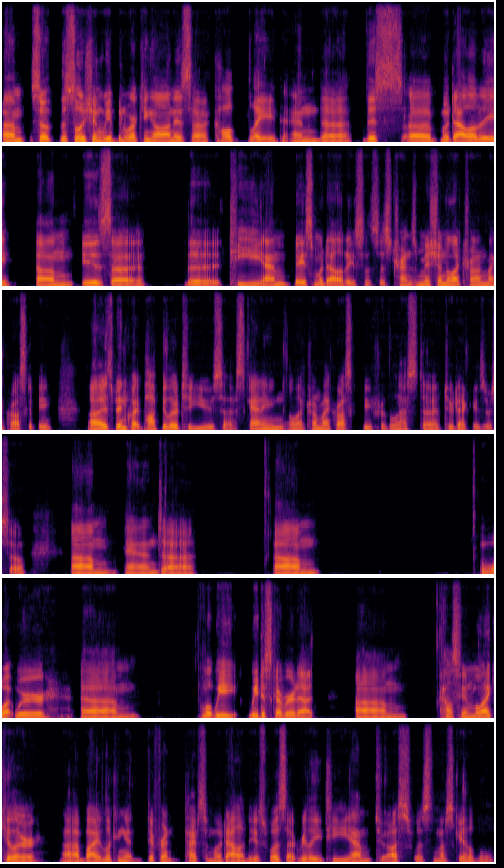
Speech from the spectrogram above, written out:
Um, so the solution we've been working on is uh, called BLADE, and uh, this modality um, is the TEM-based modality. So this is transmission electron microscopy. Uh, it's been quite popular to use uh, scanning electron microscopy for the last two decades or so. Um, and um, what we're um, what we we discovered at um, Halcyon Molecular by looking at different types of modalities was that really TEM to us was the most scalable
